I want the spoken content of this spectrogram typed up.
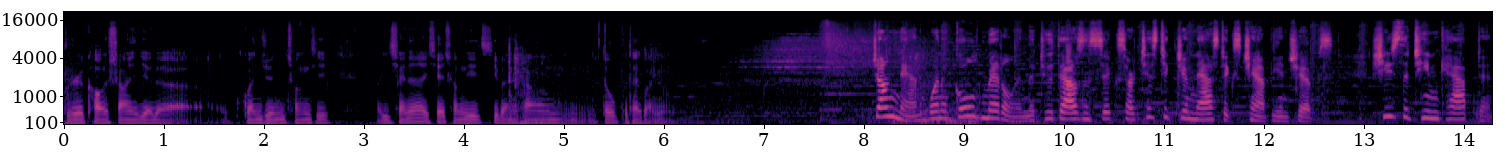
不是靠上一届的冠军成绩。以前的一些成绩基本上嗯都不太管用。 Zhang Nan won a gold medal in the 2006 Artistic Gymnastics Championships. She's the team captain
